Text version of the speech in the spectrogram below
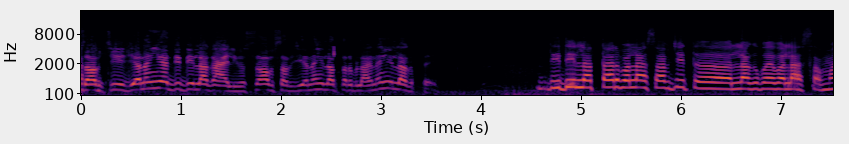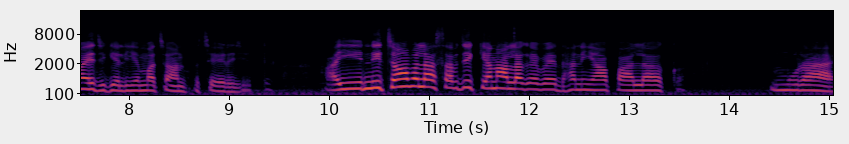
सब चीज़ एनाहिए दीदी लगा लियो। सब सब्ज़ी एनाही लत्तर वाला नहीं लगते। दीदी लत्तर वाला सब्ज़ी तऽ लगबै वाला समझ गेलियै मचान पर चढ़ि जेतै। आ ई नीचाँ वाला सब्ज़ी केना लगेबै? धनिया पालक मुरइ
